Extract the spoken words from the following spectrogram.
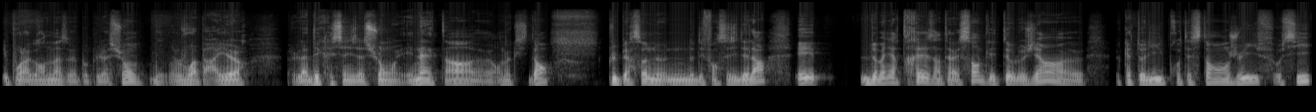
Et pour la grande masse de la population, on le voit par ailleurs, la déchristianisation est nette hein, en Occident. Plus personne ne, ne défend ces idées-là. Et de manière très intéressante, les théologiens, euh, catholiques, protestants, juifs aussi,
